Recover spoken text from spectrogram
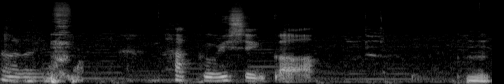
あらハクビシンか。うん。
